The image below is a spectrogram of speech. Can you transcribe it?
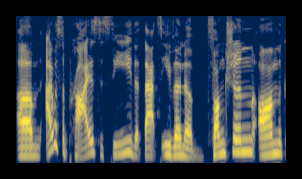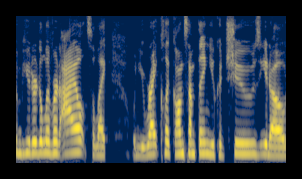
Um, I was surprised to see that that's even a function on the computer delivered IELTS. So, like, when you right click on something, you could choose, you know,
